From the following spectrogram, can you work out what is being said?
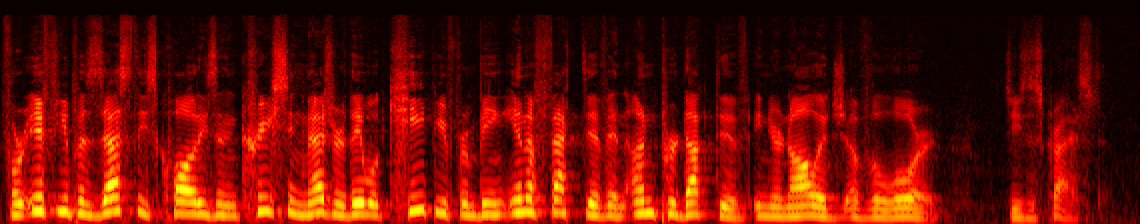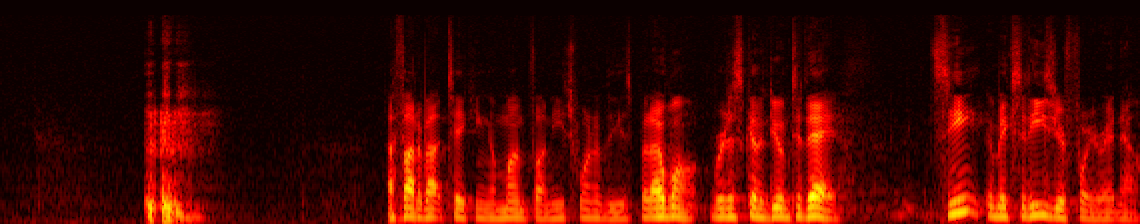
For if you possess these qualities in increasing measure, they will keep you from being ineffective and unproductive in your knowledge of the Lord, Jesus Christ. I thought about taking a month on each one of these, but I won't. We're just going to do them today. See, it makes it easier for you right now.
